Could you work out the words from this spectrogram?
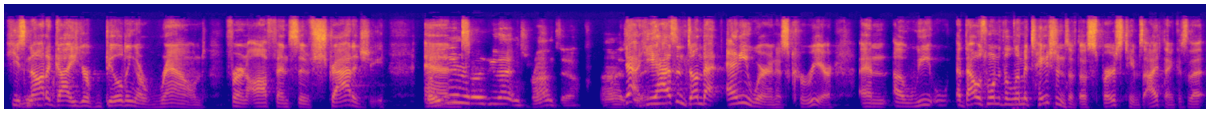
He's mm-hmm. not a guy you're building around for an offensive strategy. And he didn't really do that in Toronto. Honestly. Yeah, he hasn't done that anywhere in his career, and uh, we that was one of the limitations of those Spurs teams. I think is that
